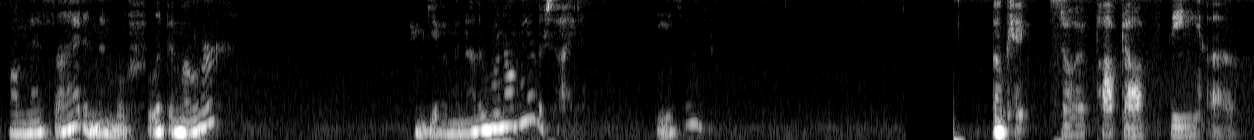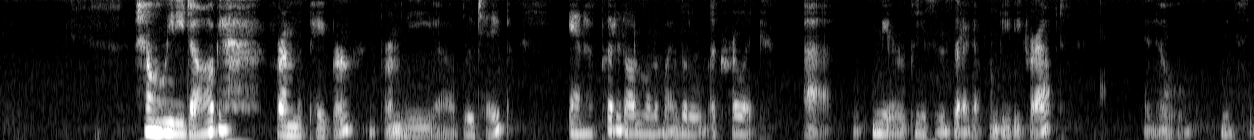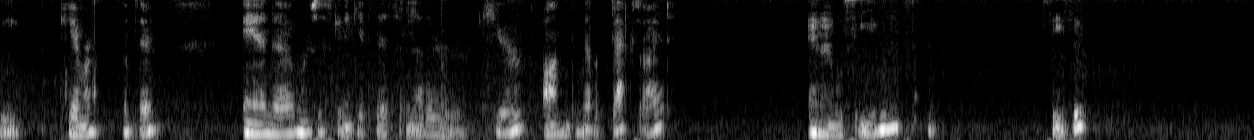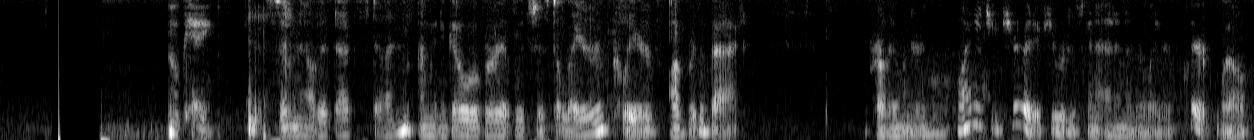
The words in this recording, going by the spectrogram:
on this side, and then we'll flip him over and give him another one on the other side. See you soon. Okay, so I've popped off the uh, Halloweenie dog from the paper, from the uh, blue tape, and I've put it on one of my little acrylic uh, mirror pieces that I got from Beebeecraft. Hello, you see camera up there. And uh, we're just going to give this another cure on the back side, and I will see you when it's done. See you soon. Okay, so now that that's done, I'm going to go over it with just a layer of clear over the back. You're probably wondering, well, why did you cure it if you were just going to add another layer of clear? Well,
